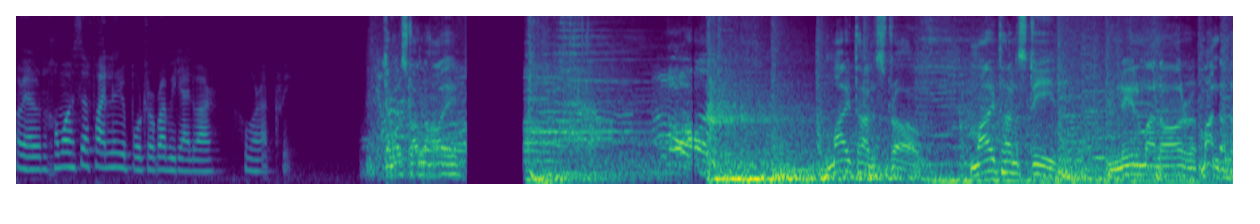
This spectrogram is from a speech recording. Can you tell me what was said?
আৰু ইয়াৰ সময় হৈছে ফাইনেল ৰিপৰ্টৰ পৰা বিদায় লোৱাৰ শুভৰাত্ৰি মাইথান ষ্ট্ৰং মাইথান ষ্টীল নিৰ্মাণৰ মানদণ্ড।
